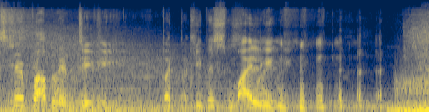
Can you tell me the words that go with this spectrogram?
Mr. Problem TV. But keep smiling.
